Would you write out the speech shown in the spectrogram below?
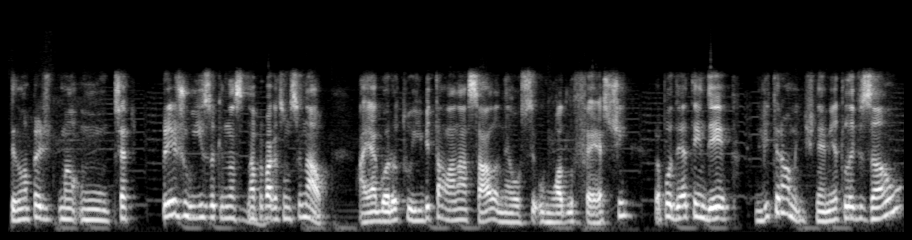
tendo uma uma- um certo prejuízo aqui na, na propagação do sinal. Aí agora o Twib tá lá na sala, né? O, o módulo Fast, para poder atender literalmente, né? A minha televisão,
